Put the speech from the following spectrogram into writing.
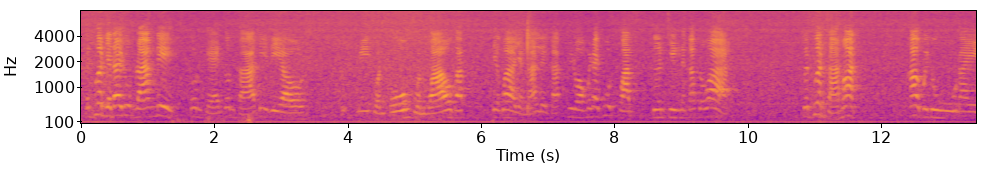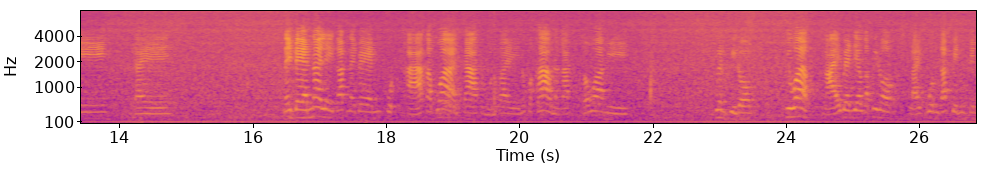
เพื่อนๆจะได้รูปร่างดิต้นแขนต้นขาที่เดียว มีส่วนโค้งส่วนว้าวครับ เรียกว่าอย่างนั้นเลยครับ พี่รองไม่ได้พูดความเกินจริงนะครับ เพราะว่าเพื่อนๆสามารถเข้าไปดูในใน ในแบรนด์ได้เลยครับ ในแบรนด์กดหาคำว่าชาสมุนไพรนพข้าวนะครับ เพราะว่ามีเพื่อนพี่รองที่ว่าขายแบรนด์เดียวกับพี่รองหลายคนครับเป็นเป็น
